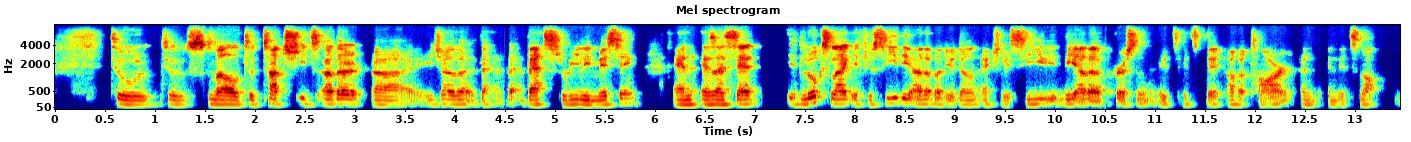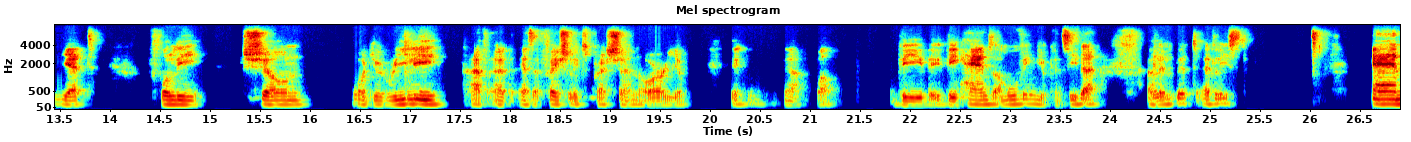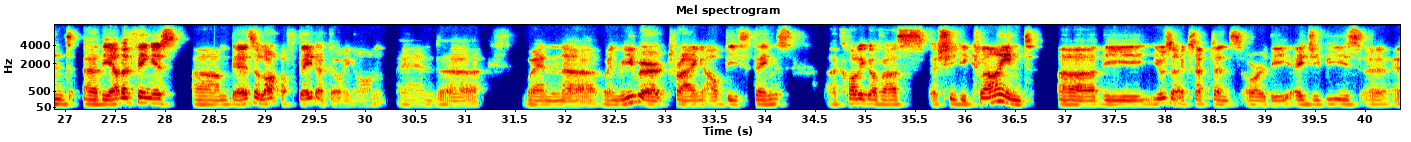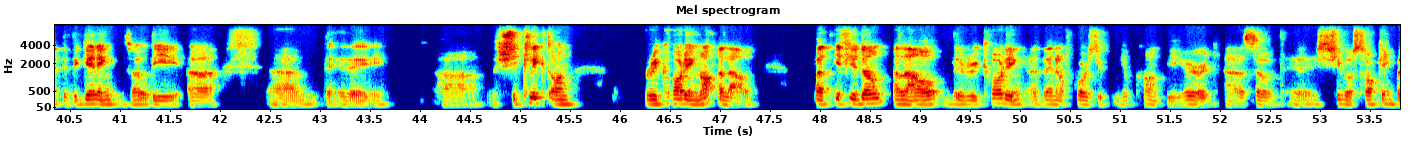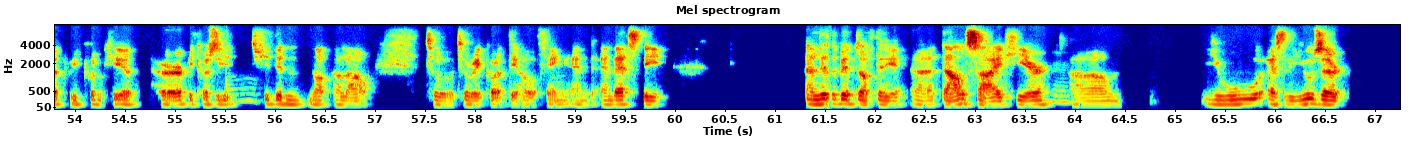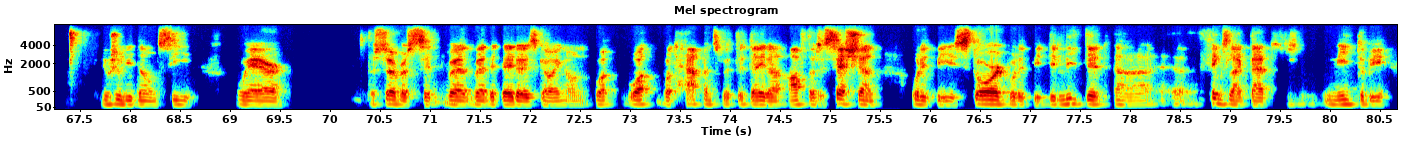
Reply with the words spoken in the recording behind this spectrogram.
to to smell to touch each other uh, each other that, that- that's really missing and as i said it looks like if you see the other but you don't actually see the other person it's it's the avatar and and it's not yet fully shown what you really have as a facial expression or you yeah well the, the the hands are moving you can see that a little bit at least and uh, the other thing is um, there's a lot of data going on. And uh, when uh, when we were trying out these things, a colleague of us uh, she declined uh, the user acceptance or the AGBs uh, at the beginning. So the, uh, um, the, the uh, she clicked on recording not allowed. But if you don't allow the recording, uh, then of course you, you can't be heard. Uh, so uh, she was talking, but we couldn't hear her because she, Oh. she didn't not allow to to record the whole thing. And and that's the a little bit of the uh, downside here. Mhm. Um, you as the user usually don't see where the servers sit, Mhm. where, where the data is going on, what what what happens with the data after the session. Would it be stored? Would it be deleted? Uh, uh, things like that need to be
